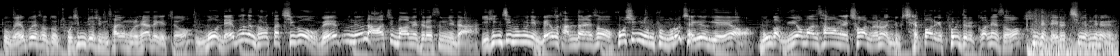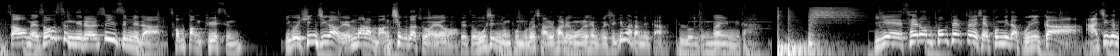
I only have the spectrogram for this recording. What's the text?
또 외부에서도 조심조심 사용을 해야 되겠죠. 뭐 내부는 그렇다 치고 외부는 아주 마음에 들었습니다. 이 힌지 부분이 매우 단단해서 호신용품으로 제격이에요. 뭔가 위험한 상황에 처하면은 이렇게 재빠르게 폴드를 꺼내서 한 대 내려치면은 싸움에서 승리를 할 수 있습니다. 선빵 필승. 이거 힌지가 웬만한 망치보다 좋아요. 그래서 호신용품으로 잘 활용을 해보시기 바랍니다. 물론 농담입니다. 이게 새로운 폼팩터의 제품이다 보니까 아직은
